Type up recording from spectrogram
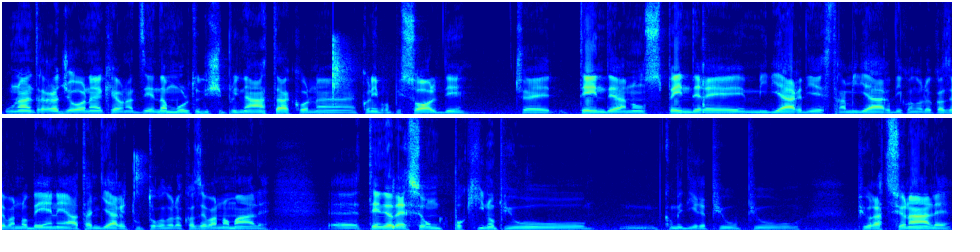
un'altra ragione è che è un'azienda molto disciplinata con, eh, con, i propri soldi, cioè tende a non spendere miliardi e stramiliardi quando le cose vanno bene, a tagliare tutto quando le cose vanno male, eh, tende ad essere un pochino più come dire, più, più, più razionale.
